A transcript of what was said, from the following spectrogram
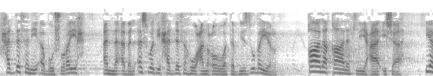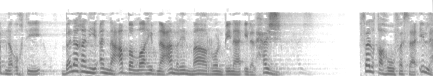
حدثني أبو شريح أن أبا الأسود حدثه عن عروة بن الزبير. قال قالت لي عائشة يا ابن أختي بلغني أن عبد الله بن عمرو مار بنا إلى الحج. فالقه فسائله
